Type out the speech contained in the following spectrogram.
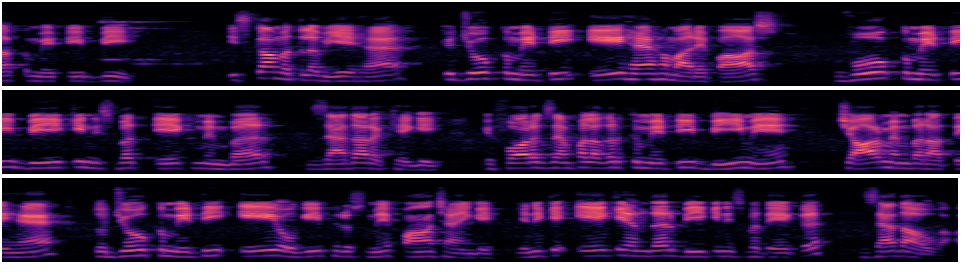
the committee B इसका मतलब ये है कि जो कमेटी ए है हमारे पास, वो कमेटी बी की नस्बत एक मेंबर ज़्यादा रखेगी। कि फॉर एग्ज़ाम्पल अगर कमेटी बी में चार मेंबर आते हैं तो जो कमेटी ए होगी, फिर उसमें पाँच आएँगे। यानी कि ए के अंदर बी की नस्बत एक ज़्यादा होगा।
